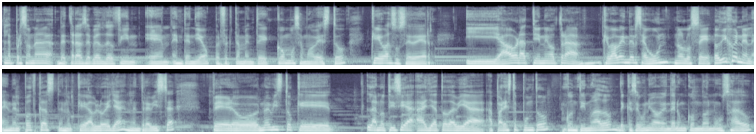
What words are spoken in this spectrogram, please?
la persona detrás de Belle Delphine em, entendió perfectamente cómo se mueve esto, qué va a suceder y ahora tiene otra que va a vender según, no lo sé. Lo dijo en el, en el podcast en el que habló ella, en la entrevista, pero no he visto que la noticia haya todavía, para este punto, continuado de que según iba a vender un condón usado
